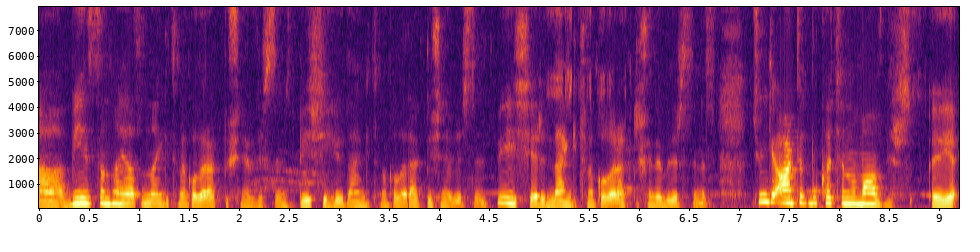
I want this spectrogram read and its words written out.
bir insanın hayatından gitmek olarak düşünebilirsiniz. Bir şehirden gitmek olarak düşünebilirsiniz. Bir iş yerinden gitmek olarak düşünebilirsiniz. Çünkü artık bu kaçınılmaz bir e,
